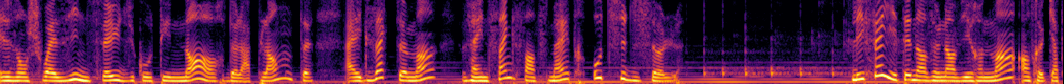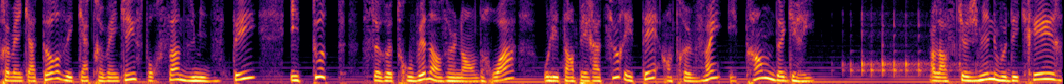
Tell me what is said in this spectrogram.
Ils ont choisi une feuille du côté nord de la plante, à exactement 25 cm au-dessus du sol. Les feuilles étaient dans un environnement entre 94 et 95% d'humidité et toutes se retrouvaient dans un endroit où les températures étaient entre 20 et 30 degrés. Alors ce que je viens de vous décrire,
